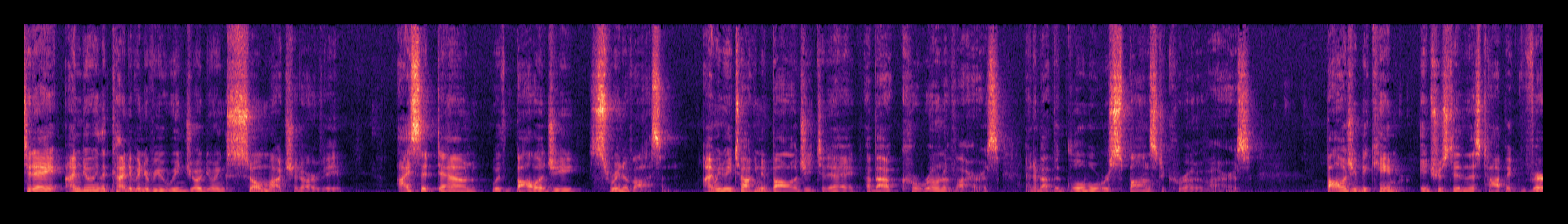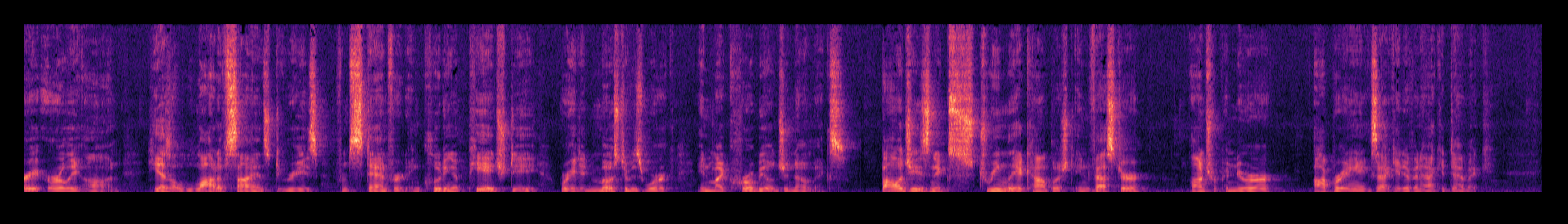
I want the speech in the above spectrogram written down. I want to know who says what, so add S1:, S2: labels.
S1: Today, I'm doing the kind of interview we enjoy doing so much at RV. I sit down with Balaji Srinivasan. I'm going to be talking to Balaji today about coronavirus and about the global response to coronavirus. Balaji became interested in this topic very early on. He has a lot of science degrees from Stanford, including a PhD where he did most of his work in microbial genomics. Balaji is an extremely accomplished investor, entrepreneur, operating executive, and academic.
